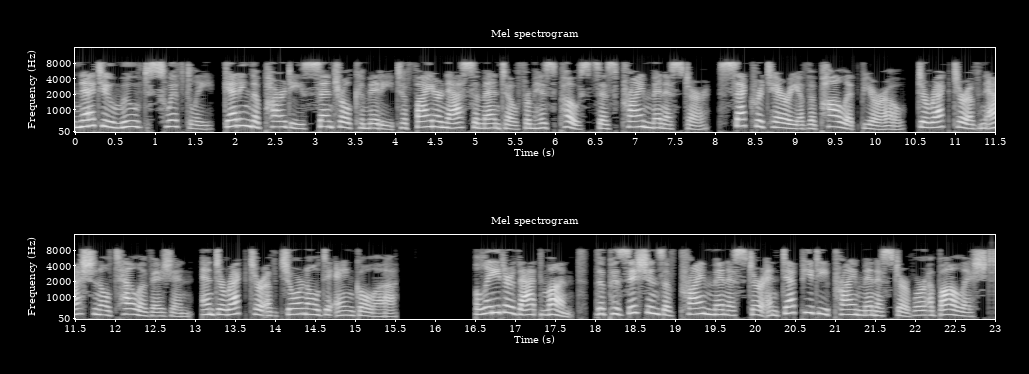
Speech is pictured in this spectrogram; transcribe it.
Neto moved swiftly, getting the party's Central Committee to fire Nascimento from his posts as Prime Minister, Secretary of the Politburo, Director of National Television, and Director of Jornal de Angola. Later that month, the positions of Prime Minister and Deputy Prime Minister were abolished.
